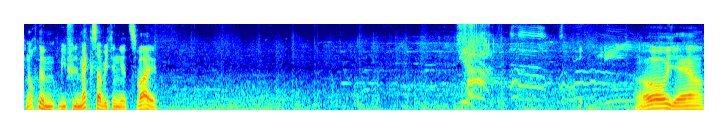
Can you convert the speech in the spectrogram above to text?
Noch eine. Wie viele Macs habe ich denn jetzt? Zwei. Oh yeah.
